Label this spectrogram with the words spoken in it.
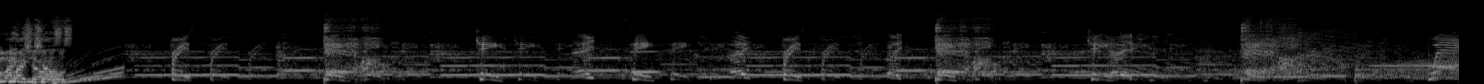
Freeze. T. Freeze. Key. T. Waves.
